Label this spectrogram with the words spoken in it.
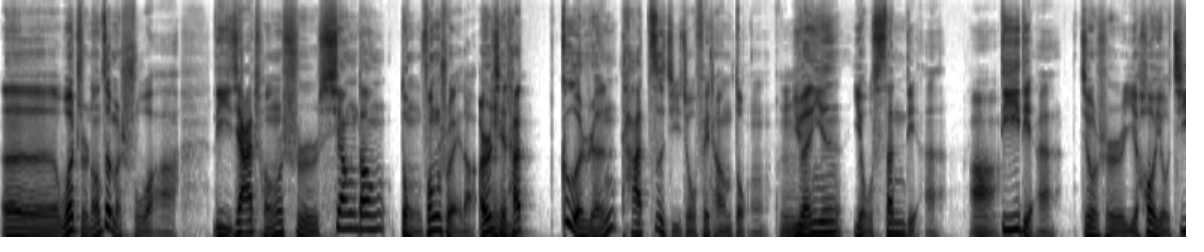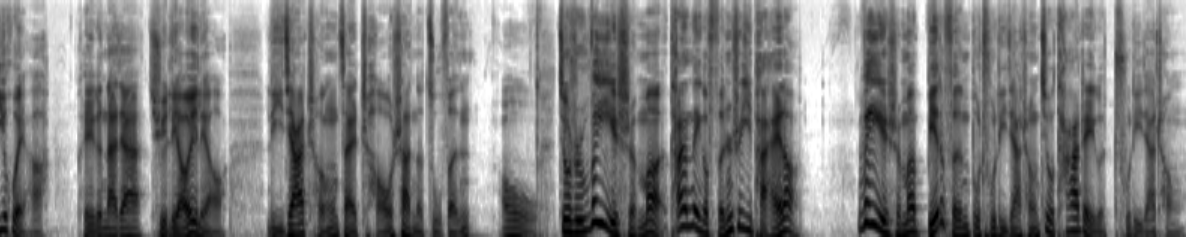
呃，我只能这么说啊，李嘉诚是相当懂风水的，而且他个人他自己就非常懂。嗯原因有三点，啊，第一点就是以后有机会啊，可以跟大家去聊一聊李嘉诚在潮汕的祖坟，哦，就是为什么他那个坟是一排的，为什么别的坟不出李嘉诚，就他这个出李嘉诚？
